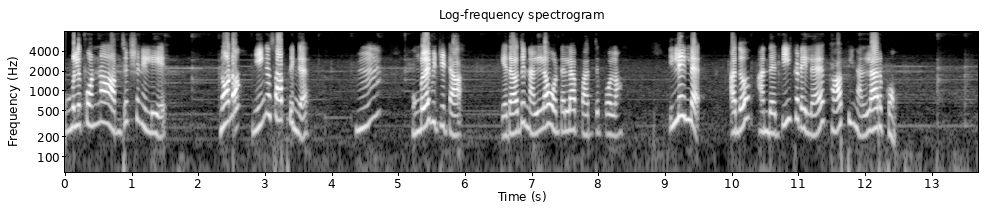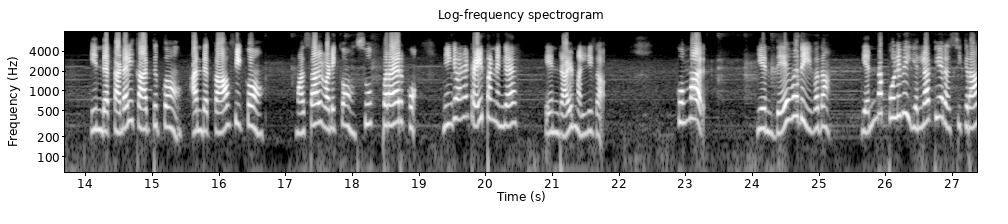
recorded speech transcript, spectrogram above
உங்களுக்கு ஒன்றும் அப்ஜெக்ஷன் இல்லையே. நோனோ நீங்கள் சாப்பிடுங்க. ம் உங்களை விட்டுட்டா? ஏதாவது நல்ல ஹோட்டலாக பார்த்து போகலாம் இல்லை இல்லை அதோ அந்த டீ கடையில் காஃபி நல்லா இருக்கும். இந்த கடல் காற்றுக்கும் அந்த காஃபிக்கும் மசால் வடைக்கும் சூப்பராக இருக்கும். நீங்கள் வேணால் ட்ரை பண்ணுங்க என்றாள் மல்லிகா. குமார் என் தேவதை இவதான். என்ன போலவே எல்லாத்தையும் ரசிக்கிறா?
